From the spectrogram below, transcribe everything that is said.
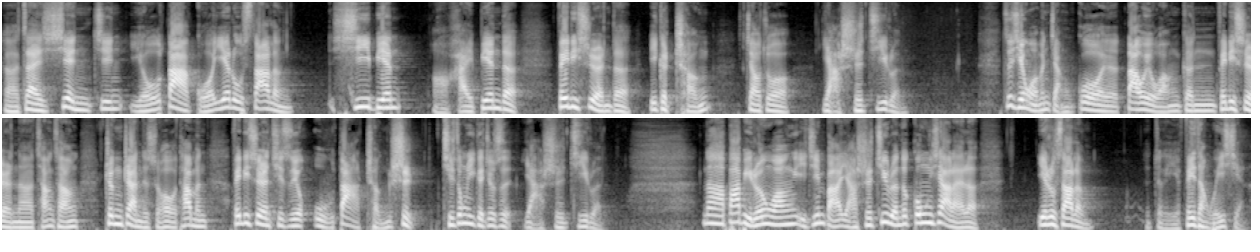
呃，在现今犹大国耶路撒冷西边啊海边的非利士人的一个城，叫做亚什基伦。之前我们讲过，大卫王跟菲利士人呢常常征战的时候，他们菲利士人其实有五大城市，其中一个就是雅什基伦。那巴比伦王已经把雅什基伦都攻下来了，耶路撒冷这个也非常危险了。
